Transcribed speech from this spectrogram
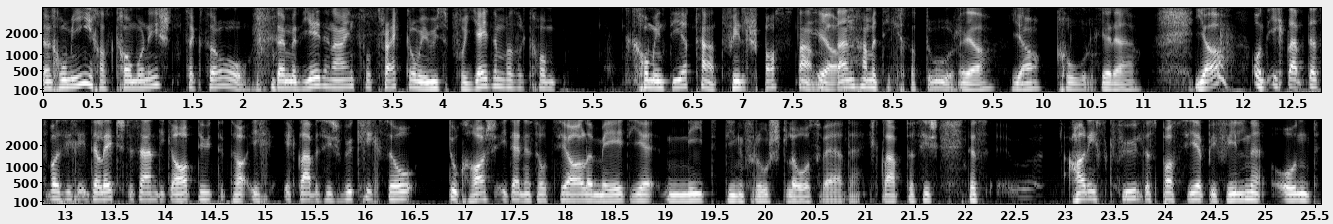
dann komme ich als Kommunist und sage so, jetzt wir jeden einzelnen Track und wir wissen von jedem, was er kom kommentiert hat. Viel Spaß dann. Ja. Dann haben wir Diktatur. Ja. Ja, cool. Genau. Ja, und ich glaube, das, was ich in der letzten Sendung angedeutet habe, ich, ich glaube, es ist wirklich so, du kannst in diesen sozialen Medien nicht deinen Frust loswerden. Ich glaube, das ist, das habe ich das Gefühl, das passiert bei vielen und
